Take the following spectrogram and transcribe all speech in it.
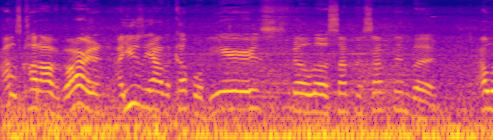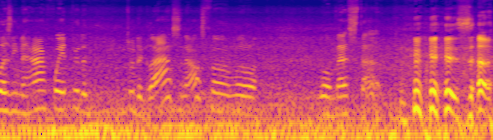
I was caught off guard. I usually have a couple of beers, feel a little something, something, but I wasn't even halfway through the through the glass, and I was feeling a little, little messed up. so,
